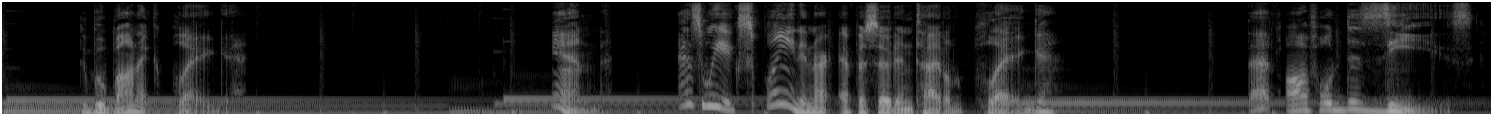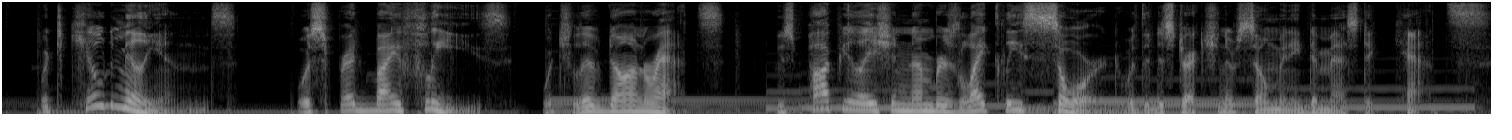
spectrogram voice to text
the bubonic plague. And, as we explained in our episode entitled Plague, that awful disease, which killed millions, was spread by fleas, which lived on rats, whose population numbers likely soared with the destruction of so many domestic cats.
